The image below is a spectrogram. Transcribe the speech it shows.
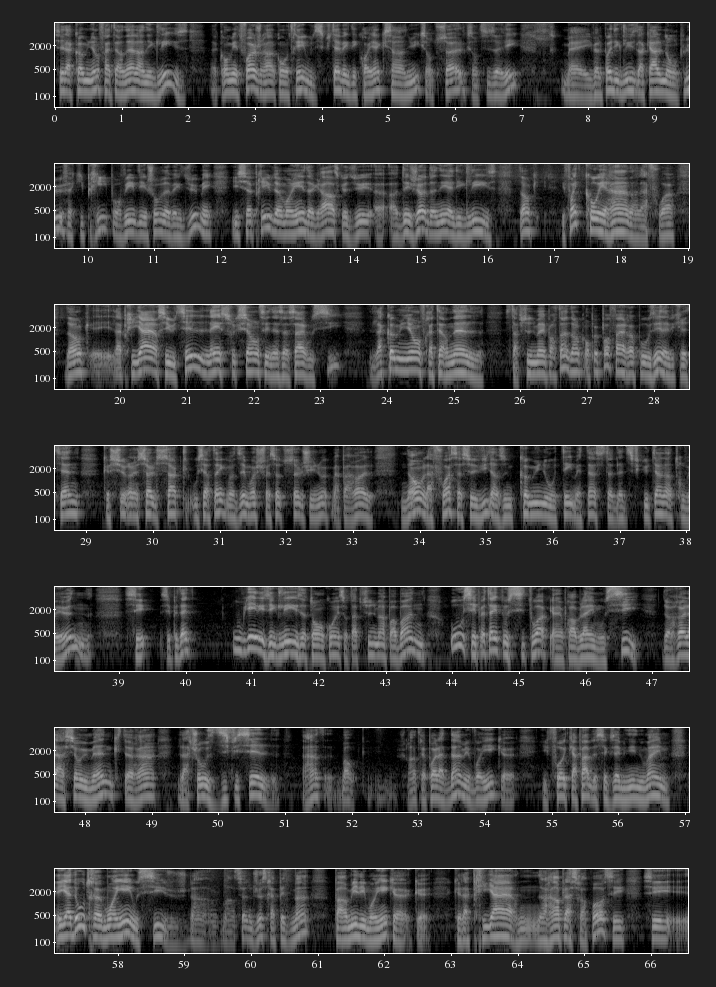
c'est la communion fraternelle en Église. Euh, combien de fois je rencontrais ou discutais avec des croyants qui s'ennuient, qui sont tout seuls, qui sont isolés, mais ils veulent pas d'église locale non plus, fait qu'ils prient pour vivre des choses avec Dieu, mais ils se privent d'un moyen de grâce que Dieu euh, a déjà donné à l'Église. Donc, il faut être cohérent dans la foi. Donc, la prière, c'est utile, l'instruction, c'est nécessaire aussi, la communion fraternelle, c'est absolument important. Donc, on ne peut pas faire reposer la vie chrétienne que sur un seul socle, ou certains qui vont dire, moi, je fais ça tout seul chez nous avec ma parole. Non, la foi, ça se vit dans une communauté. Maintenant, si tu as de la difficulté à en trouver une, c'est, peut-être ou bien les églises de ton coin sont absolument pas bonnes, ou c'est peut-être aussi toi qui as un problème aussi de relation humaine qui te rend la chose difficile. Hein? Bon, je ne rentrerai pas là-dedans, mais voyez que il faut être capable de s'examiner nous-mêmes. Et il y a d'autres moyens aussi, je, mentionne juste rapidement, parmi les moyens que, que, que la prière ne remplacera pas, c'est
